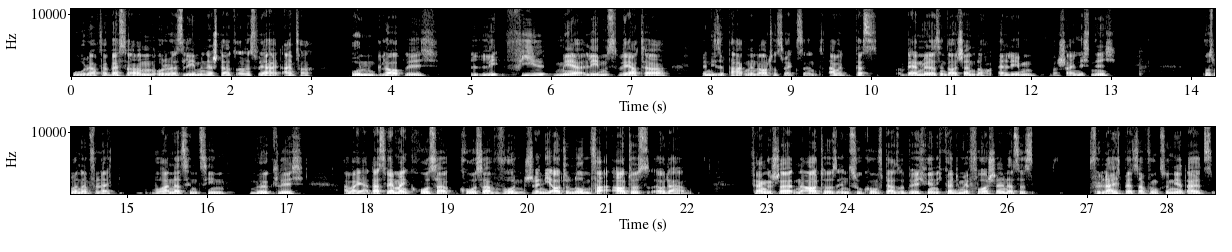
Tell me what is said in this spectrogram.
oder verbessern oder das Leben in der Stadt, sondern es wäre halt einfach unglaublich viel mehr lebenswerter, wenn diese parkenden Autos weg sind. Aber das werden wir das in Deutschland noch erleben? Wahrscheinlich nicht. Muss man dann vielleicht woanders hinziehen? Möglich. Aber ja, das wäre mein großer, großer Wunsch. Wenn die autonomen Autos oder ferngesteuerten Autos in Zukunft da so durchgehen, ich könnte mir vorstellen, dass es vielleicht besser funktioniert als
